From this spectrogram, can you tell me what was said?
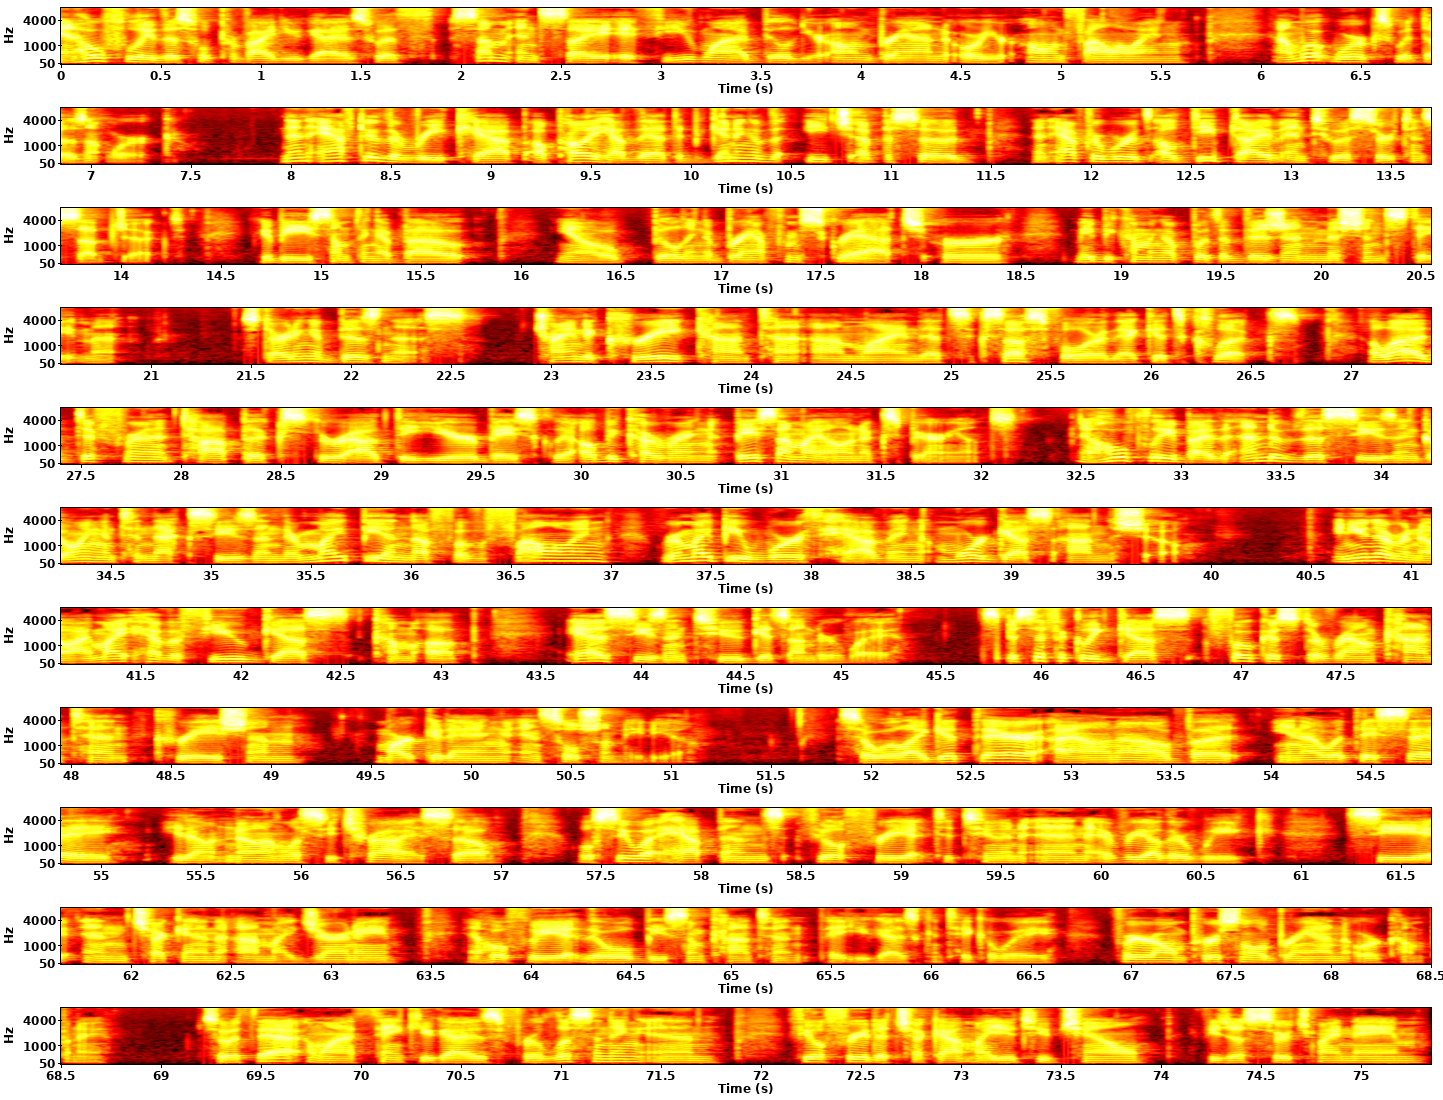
And hopefully, this will provide you guys with some insight if you want to build your own brand or your own following on what works, what doesn't work. Then, after the recap, I'll probably have that at the beginning of the, each episode. And afterwards, I'll deep dive into a certain subject. It could be something about you know, building a brand from scratch, or maybe coming up with a vision mission statement, starting a business, trying to create content online that's successful or that gets clicks. A lot of different topics throughout the year, basically, I'll be covering based on my own experience. And hopefully, by the end of this season, going into next season, there might be enough of a following where it might be worth having more guests on the show. And you never know, I might have a few guests come up as season two gets underway specifically guests focused around content creation, marketing, and social media. So, will I get there? I don't know, but you know what they say you don't know unless you try. So, we'll see what happens. Feel free to tune in every other week, see and check in on my journey, and hopefully, there will be some content that you guys can take away for your own personal brand or company. So, with that, I want to thank you guys for listening and feel free to check out my YouTube channel. If you just search my name,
